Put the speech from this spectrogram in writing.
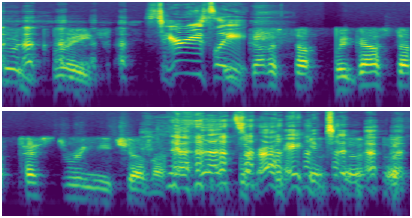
Good grief. Seriously. We've got to stop. We've got to stop pestering each other. That's right.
